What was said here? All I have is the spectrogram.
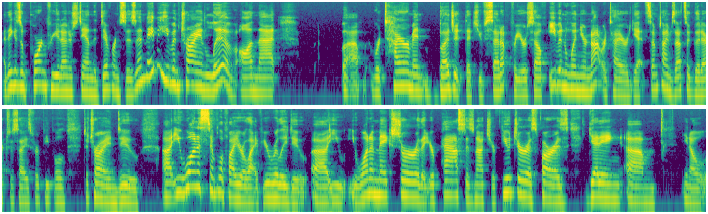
I think it's important for you to understand the differences and maybe even try and live on that uh, retirement budget that you've set up for yourself, even when you're not retired yet. Sometimes that's a good exercise for people to try and do. Uh, you want to simplify your life, you really do. Uh, you you want to make sure that your past is not your future, as far as getting. Um, you know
